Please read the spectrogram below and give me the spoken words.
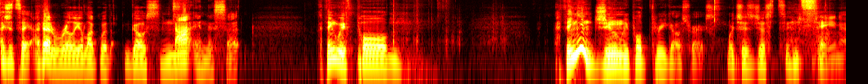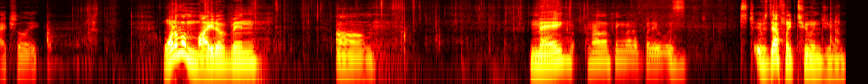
I should say I've had really good luck with ghosts not in this set. I think we've pulled I think in June we pulled three ghost rares, which is just insane actually. One of them might have been um May, now that I'm thinking about it, but it was it was definitely two in June.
